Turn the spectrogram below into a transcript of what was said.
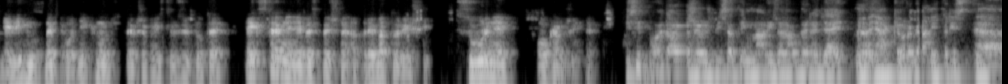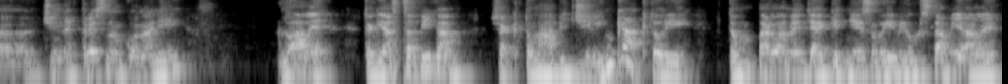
nevyhnutné podniknúť. Takže myslím si, že toto je extrémne nebezpečné a treba to riešiť súrne okamžite. Ty si povedal, že už by sa tým mali zaoberať aj nejaké orgány trest, eh, činné v trestnom konaní. No ale, tak ja sa pýtam, však to má byť Žilinka, ktorý v tom parlamente, aj keď nie svojimi ústami, ale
